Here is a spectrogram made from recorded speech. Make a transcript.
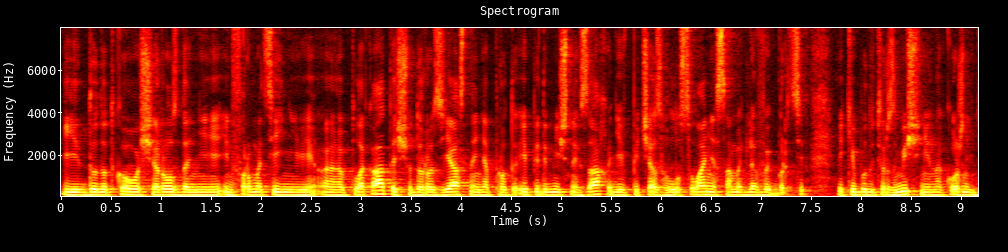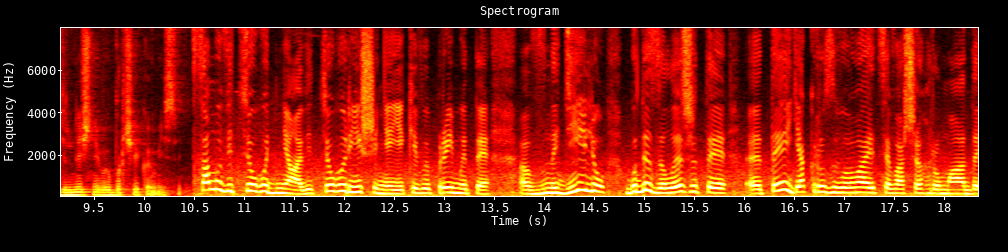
і додатково ще роздані інформаційні е, плакати щодо роз'яснення протиепідемічних заходів під час голосування саме для виборців, які будуть розміщені на кожній дільничній виборчій комісії. Саме від цього дня, від цього рішення, яке ви приймете е, в неділю, буде залежати е, те, як розвивається ваша громада,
